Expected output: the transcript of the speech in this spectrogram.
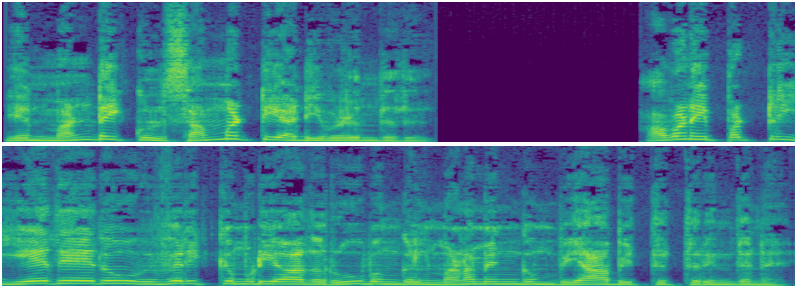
என் மண்டைக்குள் சம்மட்டி அடி விழுந்தது. அவனைப் பற்றி ஏதேதோ விவரிக்க முடியாத ரூபங்கள் மனமெங்கும் வியாபித்து தெரிந்தன.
